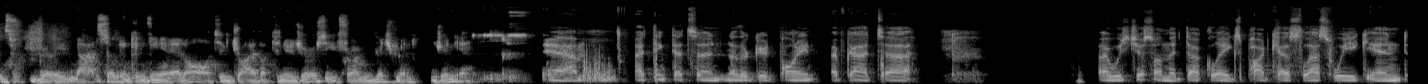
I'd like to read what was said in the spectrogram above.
it's really not so inconvenient at all to drive up to New Jersey from Richmond, Virginia. Yeah, I think that's another good point. I've got, uh, I was just on the Duck Legs podcast last week and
